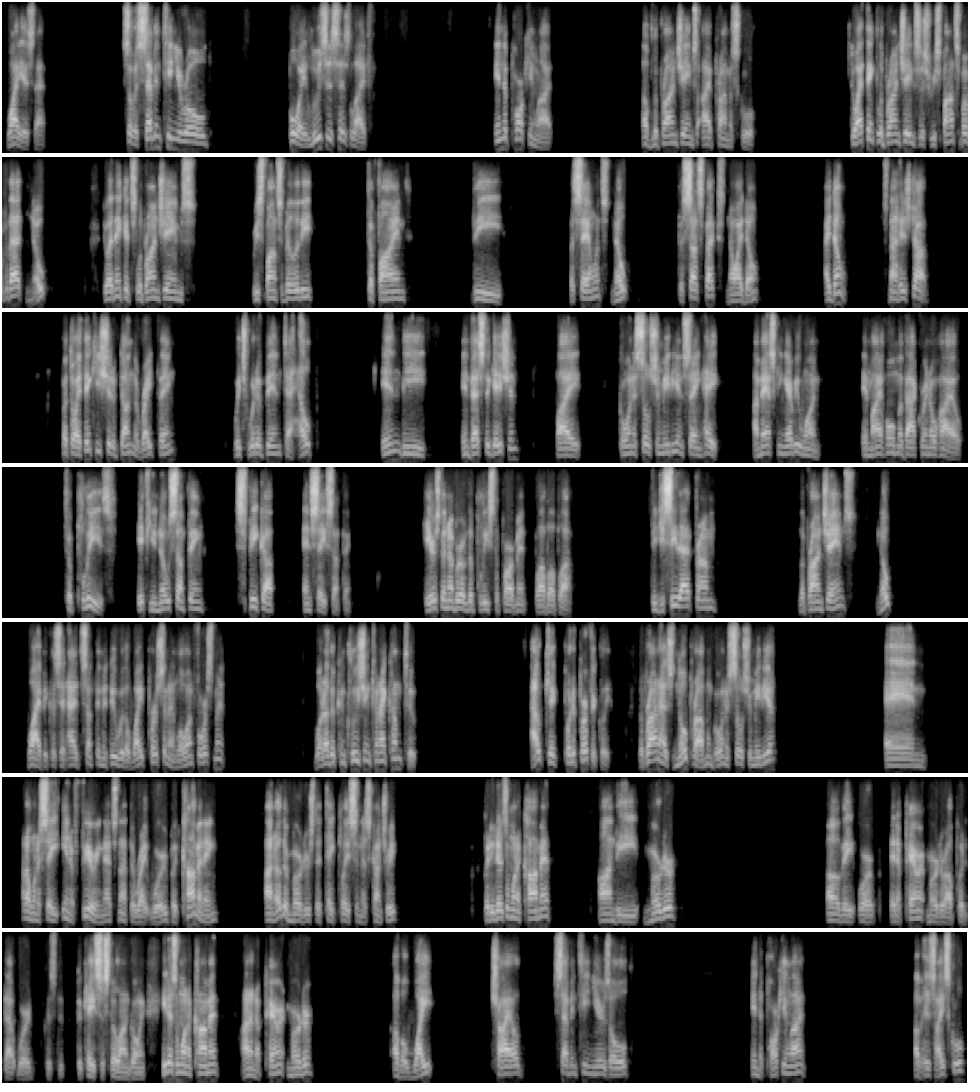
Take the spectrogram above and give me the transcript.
Why is that? So a 17 year old boy loses his life in the parking lot of LeBron James I Promise School. Do I think LeBron James is responsible for that? Nope. Do I think it's LeBron James' responsibility to find the assailants? Nope. The suspects? No, I don't. I don't. It's not his job. But do I think he should have done the right thing, which would have been to help in the investigation by going to social media and saying, hey, I'm asking everyone in my home of Akron, Ohio, to please, if you know something, speak up and say something. Here's the number of the police department, blah, blah, blah. Did you see that from LeBron James? Nope. Why? Because it had something to do with a white person and law enforcement? What other conclusion can I come to? Outkick put it perfectly. LeBron has no problem going to social media and I don't want to say interfering, that's not the right word, but commenting on other murders that take place in this country. But he doesn't want to comment on the murder of a, or an apparent murder, I'll put it that word, because the, the case is still ongoing. He doesn't want to comment on an apparent murder of a white child, 17 years old, in the parking lot of his high school?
